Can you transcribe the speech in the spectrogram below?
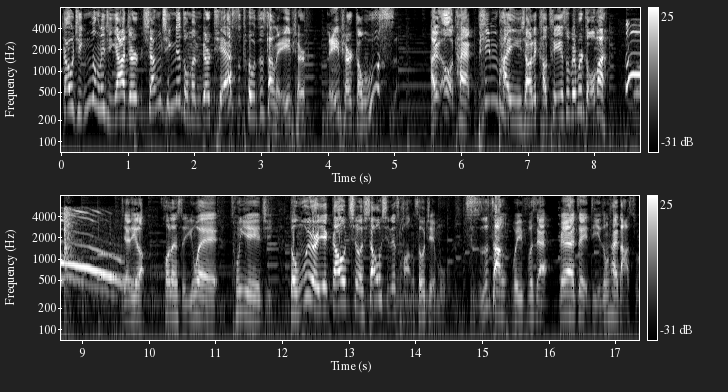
搞金融的进雅间儿，相亲的坐门边儿，天使投资上那一片儿，那片儿都是。还有哦，谈品牌营销的靠厕所边边坐嘛。年底了，可能是因为冲业绩，动物园也搞起了小型的创收节目，智障为虎山，表演者地中海大叔。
